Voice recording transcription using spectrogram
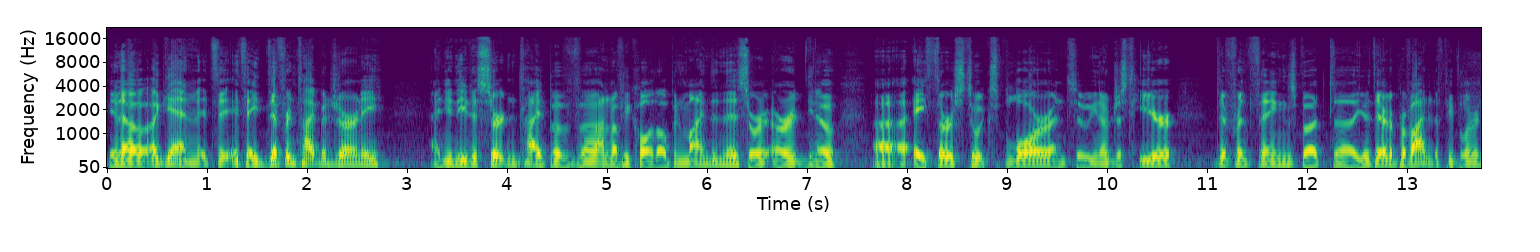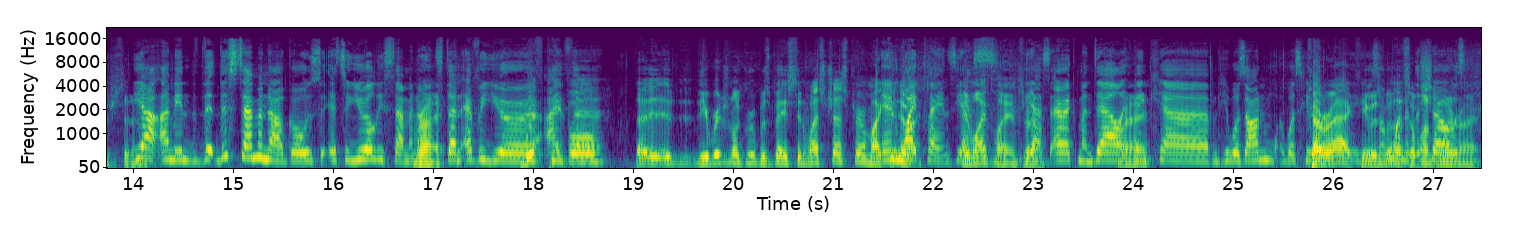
you know, again, it's a it's a different type of journey, and you need a certain type of uh, I don't know if you call it open mindedness or or you know uh, a thirst to explore and to you know just hear different things, but uh, you're there to provide it if people are interested in Yeah, I mean, th- this seminar goes, it's a yearly seminar. Right. It's done every year. it. With people, the, the original group was based in Westchester. Am I, in am I- White Plains, yes. In White Plains, right? Yes, Eric Mandel. I think um, he was on. Was he? Correct. On, He was on with one us of at the one point, shows. right.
